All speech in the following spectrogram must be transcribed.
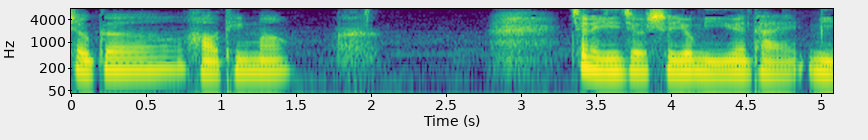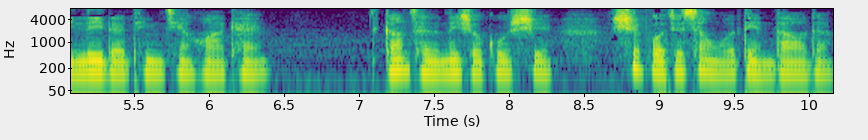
这首歌好听吗？这里依旧是优米音乐台米粒的听见花开。刚才的那首故事，是否就像我点到的，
